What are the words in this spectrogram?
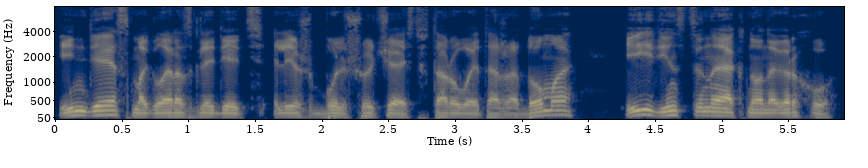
Индия смогла разглядеть лишь большую часть второго этажа дома и единственное окно наверху.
